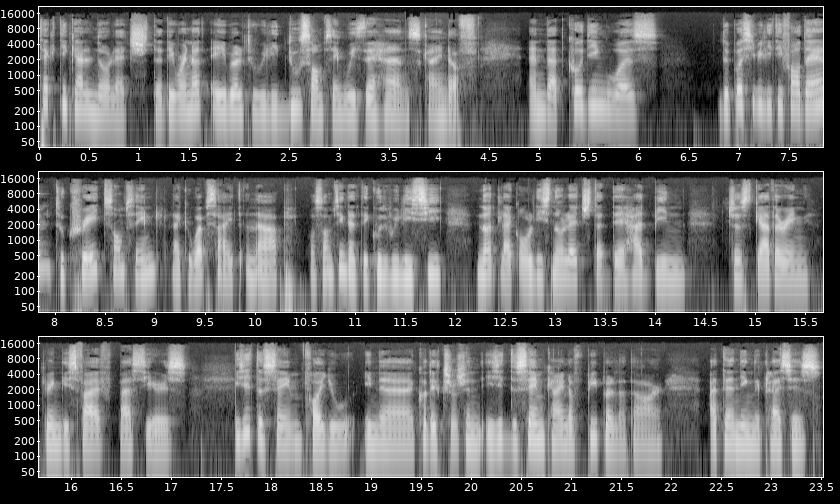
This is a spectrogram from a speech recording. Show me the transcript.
technical knowledge, that they were not able to really do something with their hands, kind of. And that coding was the possibility for them to create something like a website, an app, or something that they could really see, not like all this knowledge that they had been just gathering during these five past years. Is it the same for you in a code excursion? Is it the same kind of people that are attending the classes?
